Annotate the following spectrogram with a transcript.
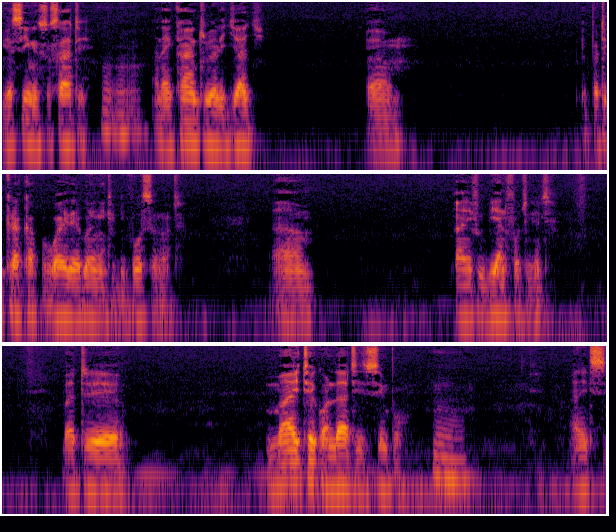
we are seeing in society, Mm-mm. and I can't really judge um, a particular couple why they're going into divorce or not. Um, and it would be unfortunate. But uh, my take on that is simple. Mm. and it's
